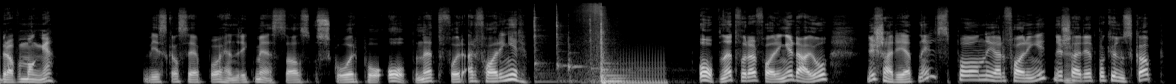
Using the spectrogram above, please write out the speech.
bra for mange. Vi skal se på Henrik Mestads score på åpenhet for erfaringer. Åpenhet for erfaringer, det er jo nysgjerrighet, Nils, på nye erfaringer, nysgjerrighet på kunnskap,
